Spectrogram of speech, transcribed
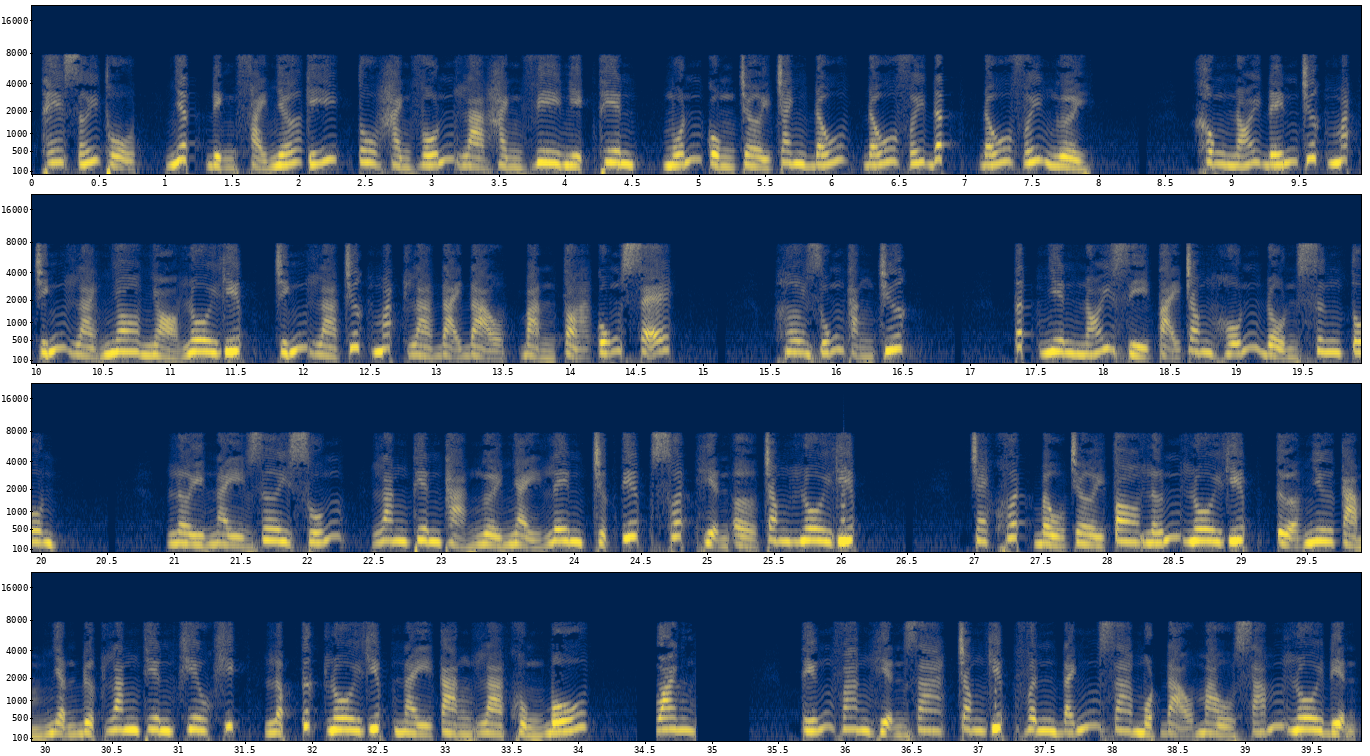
Thế giới thủ, nhất định phải nhớ kỹ, tu hành vốn là hành vi nghịch thiên, muốn cùng trời tranh đấu, đấu với đất, đấu với người. Không nói đến trước mắt chính là nho nhỏ lôi kiếp, chính là trước mắt là đại đạo, bản tỏa cũng sẽ hơi dũng thẳng trước. Tất nhiên nói gì tại trong hỗn độn xưng tôn. Lời này rơi xuống, Lăng thiên thả người nhảy lên trực tiếp xuất hiện ở trong lôi kiếp. Che khuất bầu trời to lớn lôi kiếp tựa như cảm nhận được lăng thiên khiêu khích, lập tức lôi kiếp này càng là khủng bố. Oanh! Tiếng vang hiện ra trong kiếp vân đánh ra một đạo màu xám lôi điện.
